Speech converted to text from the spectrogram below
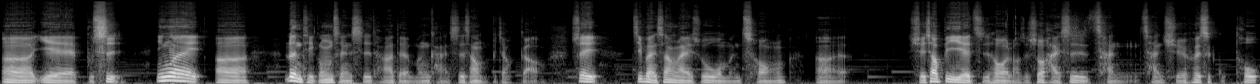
呃，也不是，因为呃，韧体工程师他的门槛事实上比较高，所以基本上来说，我们从呃学校毕业之后，老实说还是产产学会是脱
